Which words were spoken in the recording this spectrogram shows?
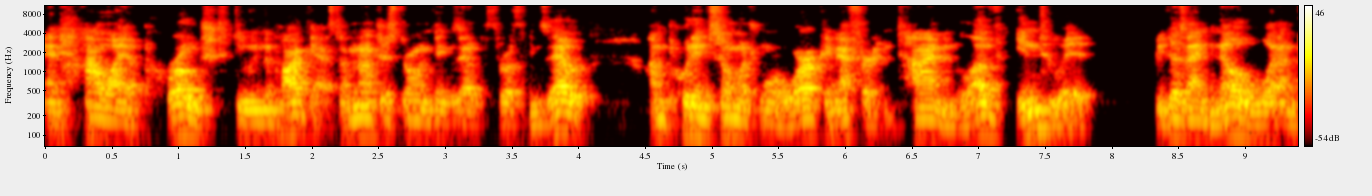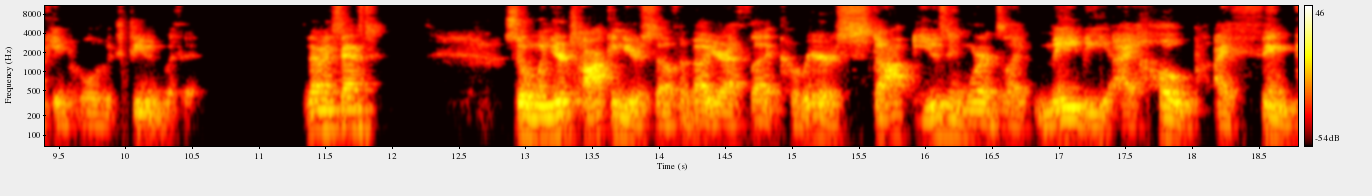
and how I approached doing the podcast. I'm not just throwing things out to throw things out. I'm putting so much more work and effort and time and love into it because I know what I'm capable of achieving with it. Does that make sense? So when you're talking to yourself about your athletic career, stop using words like maybe, I hope, I think,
